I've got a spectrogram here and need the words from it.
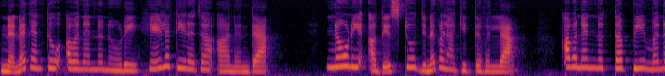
ನನಗಂತೂ ಅವನನ್ನು ನೋಡಿ ಹೇಳತೀರದ ಆನಂದ. ನೋಡಿ ಅದೆಷ್ಟೋ ದಿನಗಳಾಗಿದ್ದವಲ್ಲ, ಅವನನ್ನು ತಬ್ಬಿ ಮನ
